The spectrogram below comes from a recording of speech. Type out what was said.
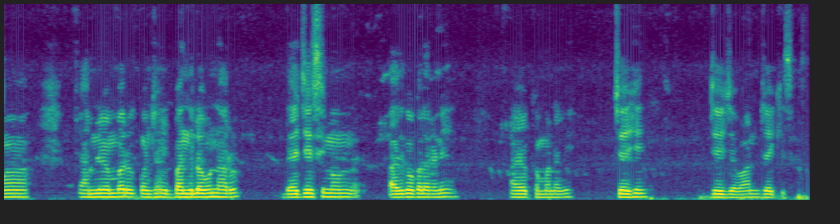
మా ఫ్యామిలీ మెంబర్ కొంచెం ఇబ్బందిలో ఉన్నారు. దయచేసి మమ్మల్ని ఆదుకోగలరని నా యొక్క మనవి. జై హింద్. జై జవాన్ జై కిసాన్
